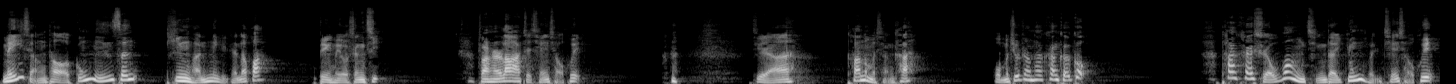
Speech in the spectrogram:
没想到龚林森听完那人的话，并没有生气，反而拉着钱小慧：“哼，既然他那么想看，我们就让他看个够。”他开始忘情的拥吻钱小慧，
